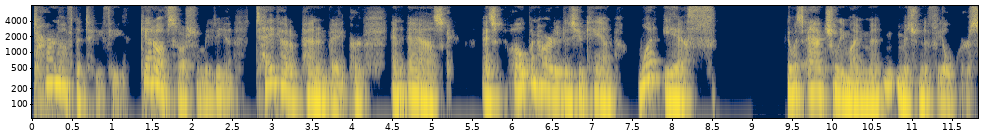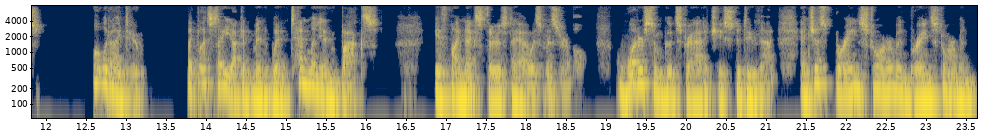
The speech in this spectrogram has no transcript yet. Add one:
turn off the TV, get off social media, take out a pen and paper and ask as open hearted as you can, what if it was actually my mission to feel worse? What would I do? Like, let's say I could win 10 million bucks if by next Thursday I was miserable. What are some good strategies to do that? And just brainstorm and brainstorm and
